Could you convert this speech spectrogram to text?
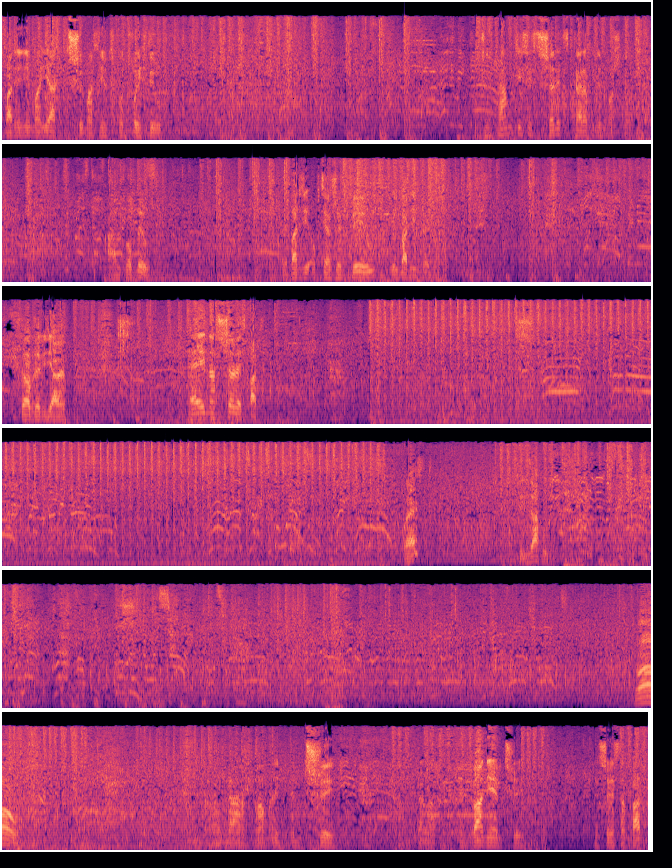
Bardziej nie ma jak trzymać Niemców pod twoich tyłów. Czy tam gdzieś jest strzelec z karabinem maszynowym? Albo był. Ale bardziej opcja, że był, jest bardziej pewna. Dobrze, widziałem. Ej, nasz strzelec padł. West? Czyli zachód. Wow. Dobra, mam M M3. Granat. M2, nie M3. Ten strzelec tam padł?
